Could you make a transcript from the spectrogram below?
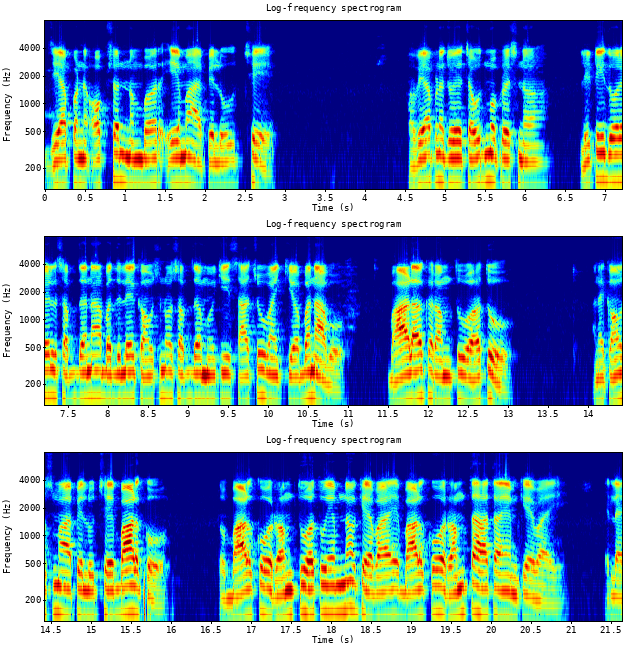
જે આપણને ઓપ્શન નંબર એમાં આપેલું છે. હવે આપણે જોઈએ ચૌદમો પ્રશ્ન. લીટી દોરેલ શબ્દના બદલે કૌંસનો શબ્દ મૂકી સાચું વાક્ય બનાવો. બાળક રમતું હતું અને કૌંસમાં આપેલું છે બાળકો. તો બાળકો રમતું હતું એમ ન કહેવાય, બાળકો રમતા હતા એમ કહેવાય. એટલે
